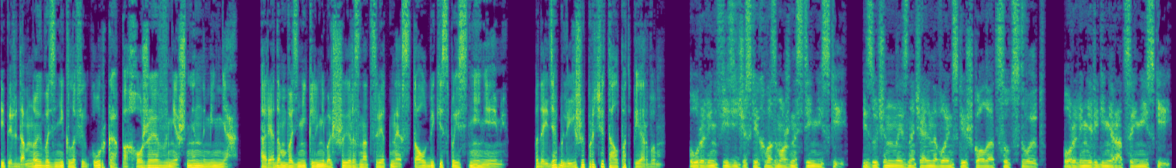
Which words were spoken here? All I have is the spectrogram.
и передо мной возникла фигурка, похожая внешне на меня. А рядом возникли небольшие разноцветные столбики с пояснениями. Подойдя ближе, прочитал под первым. Уровень физических возможностей низкий. Изученные изначально воинские школы отсутствуют. Уровень регенерации низкий.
